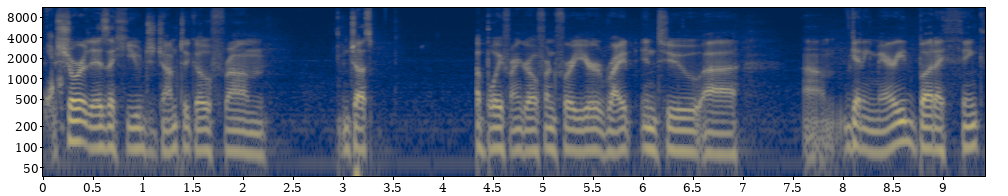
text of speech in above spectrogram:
Yeah. sure it is a huge jump to go from just a boyfriend girlfriend for a year right into uh, um, getting married. But I think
